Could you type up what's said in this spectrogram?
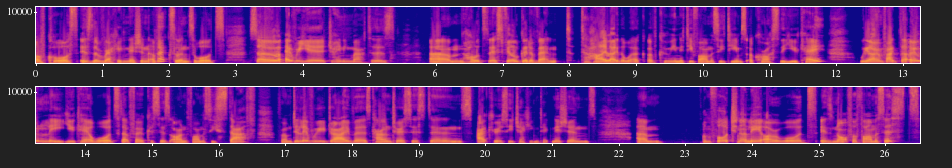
of course, is the Recognition of Excellence Awards. So every year, Training Matters um, holds this feel good event to highlight the work of community pharmacy teams across the UK. We are, in fact, the only UK awards that focuses on pharmacy staff, from delivery drivers, counter assistants, accuracy checking technicians. Um, unfortunately, our awards is not for pharmacists,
